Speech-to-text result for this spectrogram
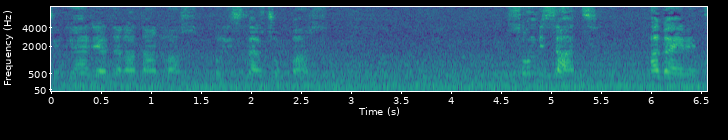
Çünkü her yerde radar var. Polisler çok var. Son bir saat. Ha gayret.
